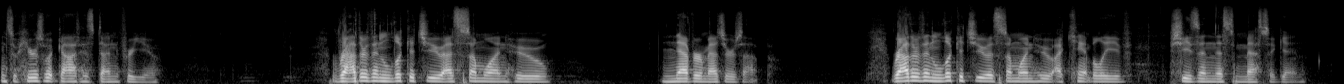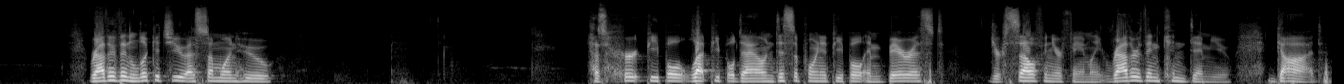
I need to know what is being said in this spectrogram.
And so here's what God has done for you. Rather than look at you as someone who never measures up, rather than look at you as someone who I can't believe she's in this mess again, rather than look at you as someone who has hurt people, let people down, disappointed people, embarrassed yourself and your family, rather than condemn you, God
